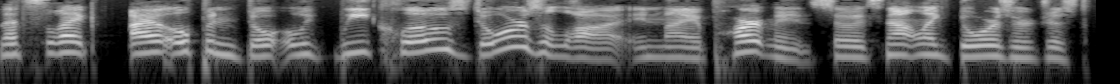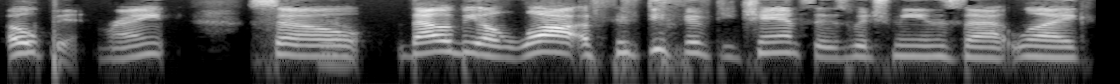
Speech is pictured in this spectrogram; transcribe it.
that's like I open door we, we close doors a lot in my apartment, so it's not like doors are just open, right? So that would be a lot of 50-50 chances, which means that like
